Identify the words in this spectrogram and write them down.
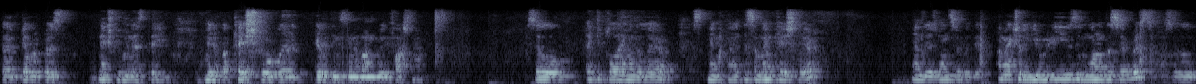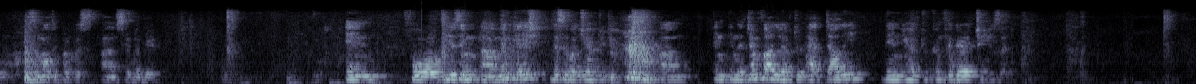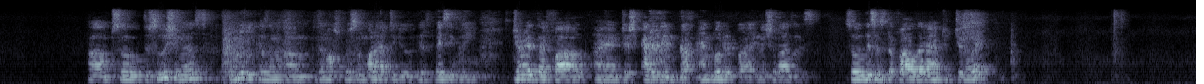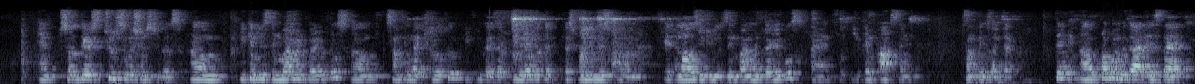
the developers, next few minutes, they made up a cache store where everything's going to run really fast now. So I deploy another layer. It's, uh, a memcache layer, and there's one server there. I'm actually reusing one of the servers, so it's a multi-purpose uh, server there. And for using uh, memcache, this is what you have to do. Um, in, in the gem file, you have to add Dalli, then you have to configure it to use it. Um, so the solution is, for me as an, um, as an ops person, what I have to do is basically generate that file and just add it in and load it by initializers. So this is the file that I have to generate. And so there's two solutions to this. Um, you can use environment variables, um, something like Heroku. If you guys are familiar with it, that's really useful. Um, it allows you to use environment variables, and you can pass in some things like that. The uh, problem with that is that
